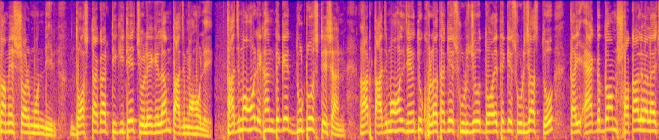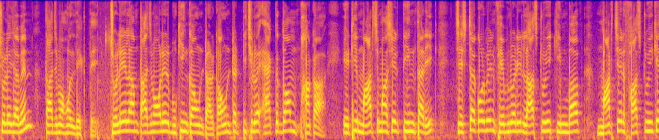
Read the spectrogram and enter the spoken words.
কামেশ্বর মন্দির। দশ টাকার টিকিটে চলে গেলাম তাজমহলে। তাজমহল এখান থেকে দুটো স্টেশন। আর তাজমহল যেহেতু খোলা থাকে, সূর্যোদয় থেকে সূর্যাস্ত, তাই একদম সকালবেলায় চলে যাবেন তাজমহল দেখতে। চলে এলাম তাজমহলের বুকিং কাউন্টার। কাউন্টারটি ছিল একদম ফাঁকা। এটি মার্চ মাসের তিন তারিখ। চেষ্টা করবেন ফেব্রুয়ারির লাস্ট উইক কিংবা মার্চের ফার্স্ট উইকে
